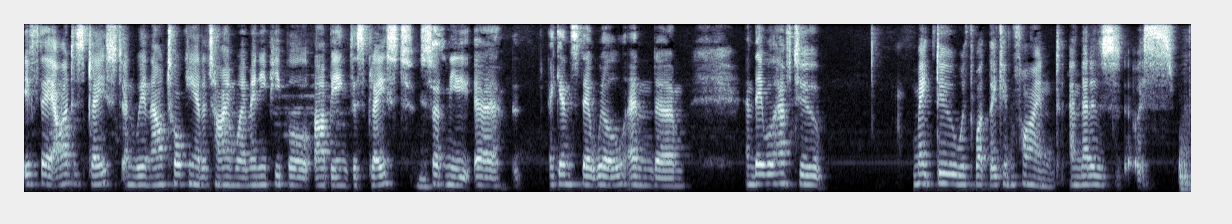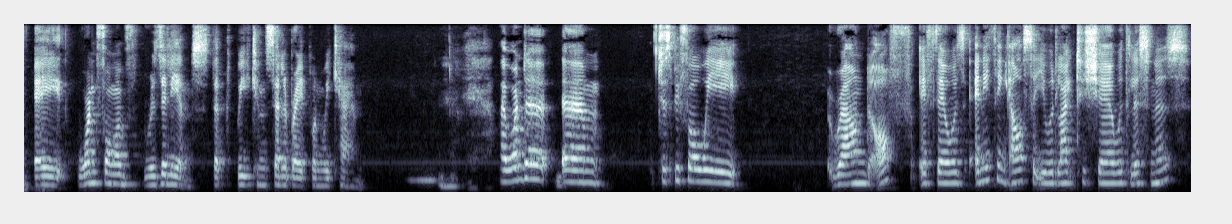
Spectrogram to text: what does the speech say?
if they are displaced. And we're now talking at a time where many people are being displaced, yes. certainly uh, against their will, and um, and they will have to make do with what they can find and that is a one form of resilience that we can celebrate when we can mm-hmm. i wonder um, just before we round off if there was anything else that you would like to share with listeners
